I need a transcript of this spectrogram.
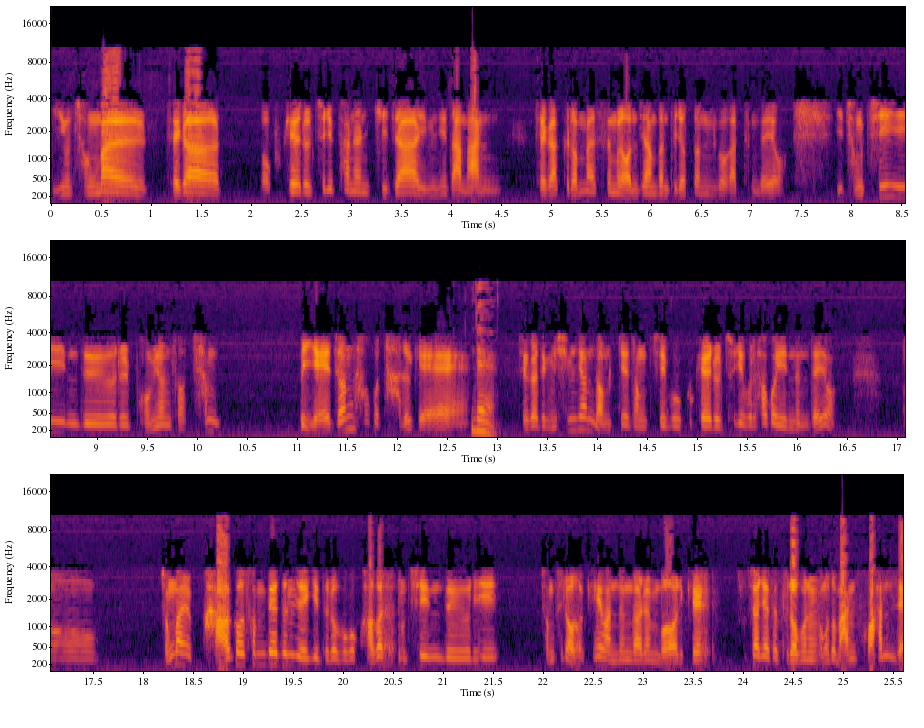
이건 정말 제가 뭐 국회를 출입하는 기자입니다만 제가 그런 말씀을 언제 한번 드렸던 것 같은데요. 이 정치인들을 보면서 참 예전하고 다르게 네. 제가 지금 10년 넘게 정치부 국회를 출입을 하고 있는데요. 어, 정말 과거 선배들 얘기 들어보고 과거 정치인들이 정치를 어떻게 해왔는가를 뭐 이렇게 술자리에서 들어보는 경우도 많고 한데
